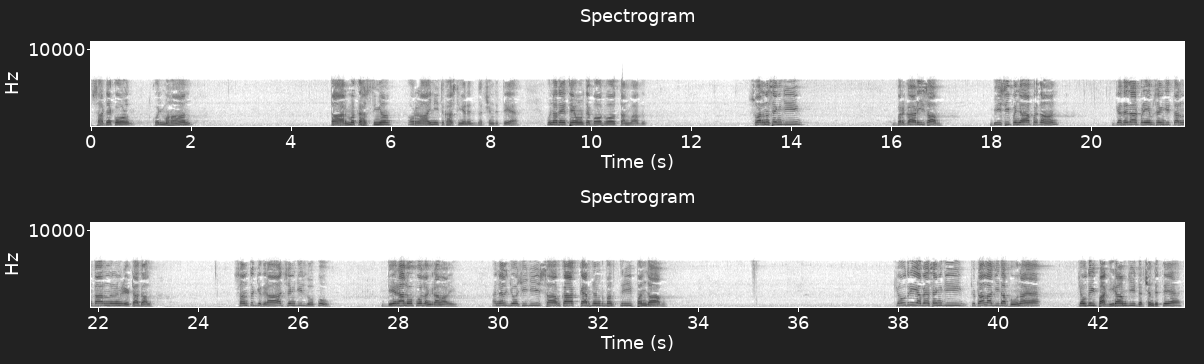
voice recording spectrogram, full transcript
ਸਾਡੇ ਕੋਲ ਕੁਝ ਮਹਾਨ ਧਾਰਮਿਕ ਹਸਤੀਆਂ ਔਰ ਰਾਜਨੀਤਿਕ ਹਸਤੀਆਂ ਨੇ ਦਰਸ਼ਨ ਦਿੱਤੇ ਹੈ। ਉਹਨਾਂ ਦੇ ਇੱਥੇ ਆਉਣ ਤੇ ਬਹੁਤ ਬਹੁਤ ਧੰਨਵਾਦ। ਸਵਰਨ ਸਿੰਘ ਜੀ, ਬਰਗਾੜੀ ਸਾਹਿਬ ਬੀਸੀ ਪੰਜਾਬ ਪ੍ਰਧਾਨ, ਜਥੇਦਾਰ ਪ੍ਰੇਮ ਸਿੰਘ ਜੀ, ਤਰਨਤਾਰਨ ਰੰਗਰੇਟਾ ਦਲ, ਸੰਤ ਜਗਰਾਜ ਸਿੰਘ ਜੀ, ਲੋਪੋ ਡੇਰਾ ਲੋਪੋ ਲੰਗਰਾਂ ਵਾਲੇ। ਅਨਿਲ ਜੋਸ਼ੀ ਜੀ, ਸਾਬਕਾ ਕੈਬਨਿਟ ਮੰਤਰੀ ਪੰਜਾਬ। ਚੌਧਰੀ ਅਬੇ ਸਿੰਘ ਜੀ, ਚੁਟਾਲਾ ਜੀ ਦਾ ਫੋਨ ਆਇਆ ਚੌਧਰੀ ਭਾਗੀ ਰਾਮ ਜੀ ਦਰਸ਼ਨ ਦਿੱਤੇ ਹੈ।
